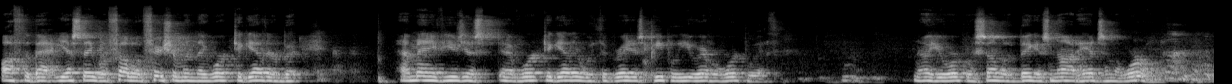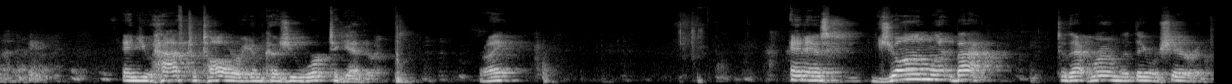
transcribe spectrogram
off the bat. Yes, they were fellow fishermen, they worked together, but how many of you just have worked together with the greatest people you ever worked with? No, you work with some of the biggest knotheads in the world and you have to tolerate them because you work together, right? And as John went back to that room that they were sharing,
